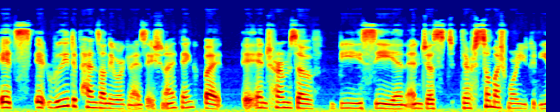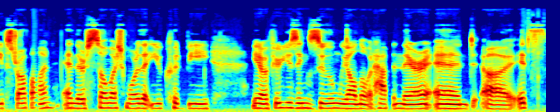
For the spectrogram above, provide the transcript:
it's it really depends on the organization, I think, but in terms of BEC and, and just there's so much more you could eavesdrop on and there's so much more that you could be you know if you're using zoom we all know what happened there and uh, it's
